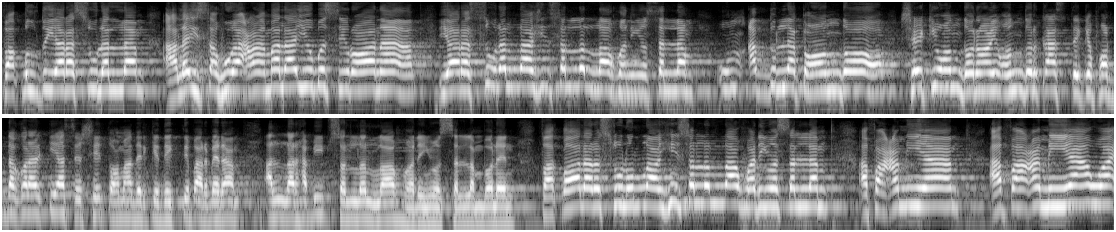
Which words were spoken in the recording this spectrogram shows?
ফাকুলতু ইয়া রাসূলুল্লাহ উম আব্দুল্লাহ তো অন্ধ, সে কি অন্ধ নয়? অন্ধর কাছ থেকে পর্দা করার কি আছে? সে তো আমাদেরকে দেখতে পারবে না। আল্লাহর হাবিব সাল্লাল্লাহু বলেন আফা আমিয়া আফা আমিয়া ওয়া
